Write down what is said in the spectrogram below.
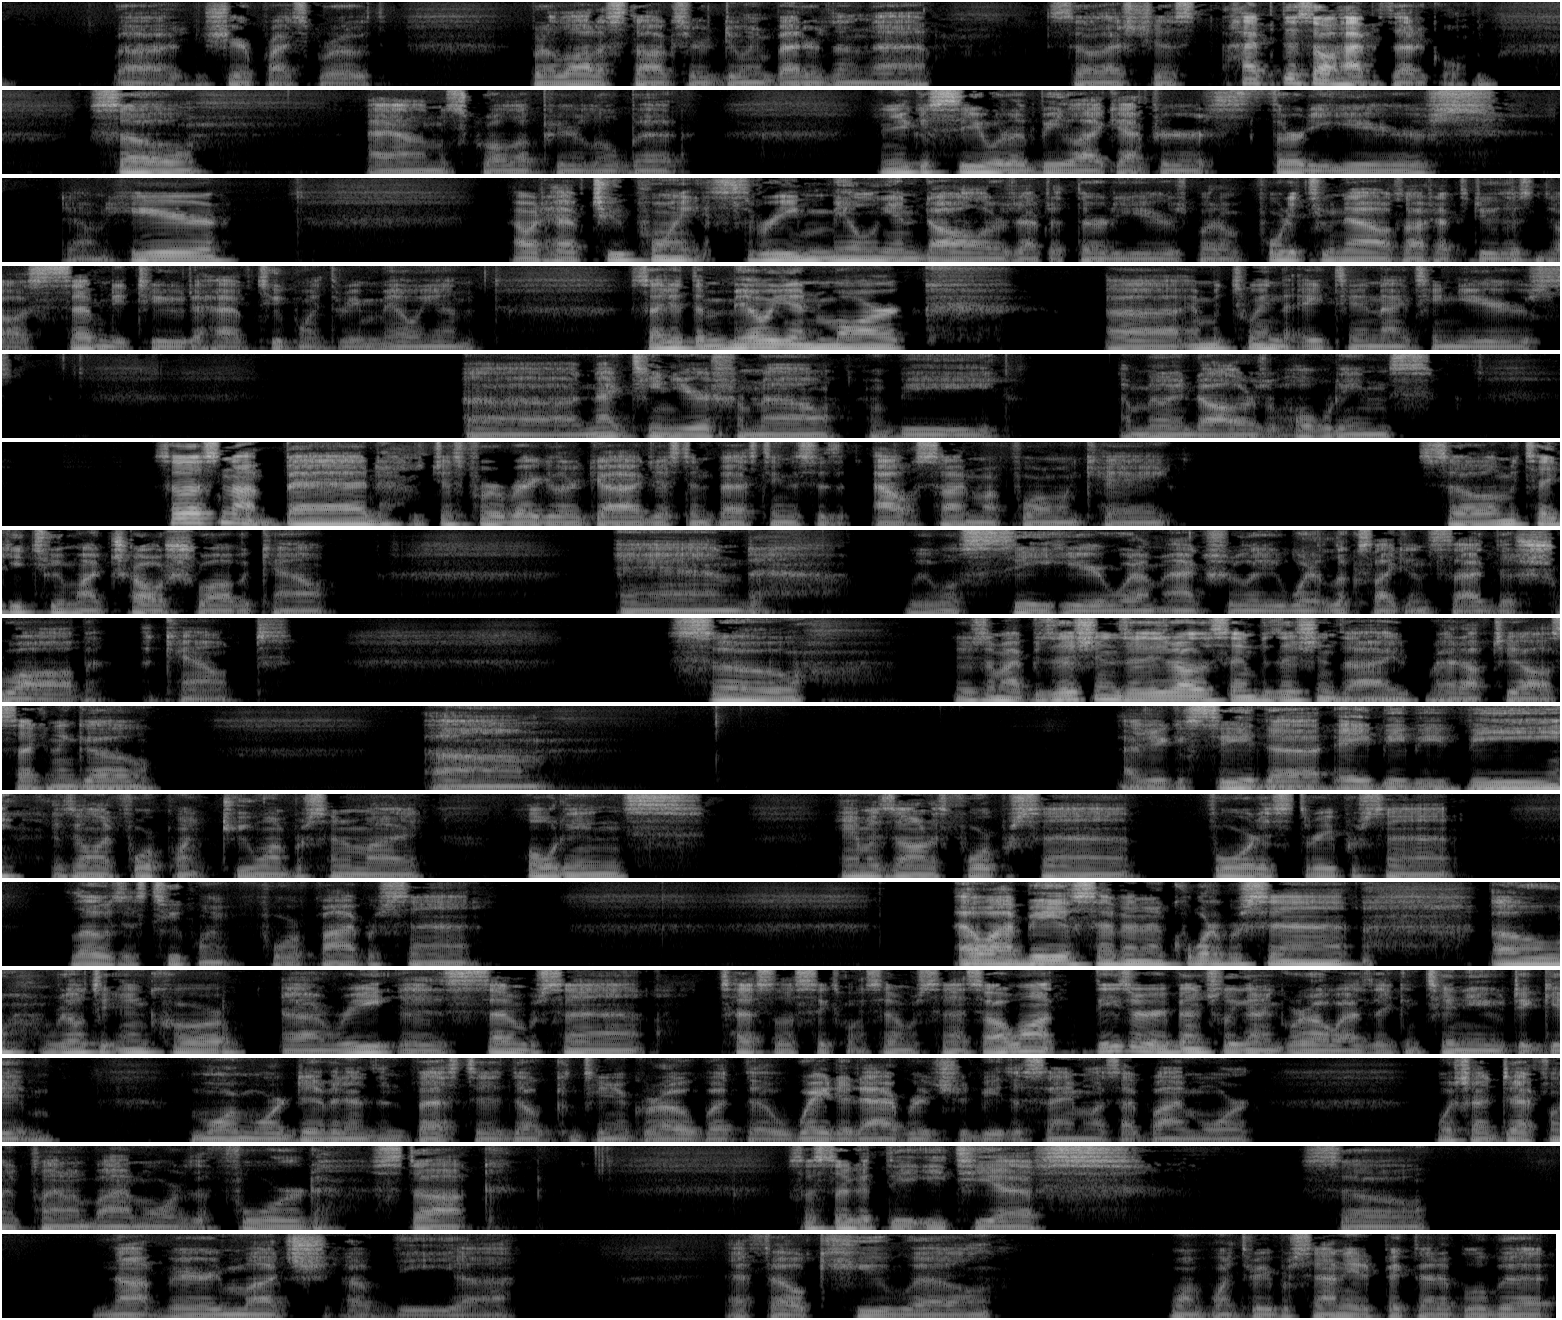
uh, share price growth. But a lot of stocks are doing better than that. So that's just, this is all hypothetical. So me scroll up here a little bit. And you can see what it'd be like after 30 years. Down here, I would have $2.3 million after 30 years, but I'm 42 now, so I'd have to do this until I was 72 to have 2.3 million. So I'd hit the million mark uh, in between the 18 and 19 years. Uh, 19 years from now would be a million dollars of holdings. So that's not bad just for a regular guy just investing. This is outside my 401k. So let me take you to my Charles Schwab account and we will see here what I'm actually, what it looks like inside the Schwab account. So these are my positions. These are all the same positions I read off to y'all a second ago. Um, as you can see, the ABBV is only 4.21% of my holdings. Amazon is 4%. Ford is 3%. Lowe's is 2.45%. LYB is seven and a quarter percent. O Realty Incor uh, REIT is seven percent. Tesla six point seven percent. So I want these are eventually going to grow as they continue to get more and more dividends invested. They'll continue to grow, but the weighted average should be the same unless I buy more, which I definitely plan on buying more of the Ford stock. So let's look at the ETFs. So not very much of the uh, FLQL 1.3%. I need to pick that up a little bit.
